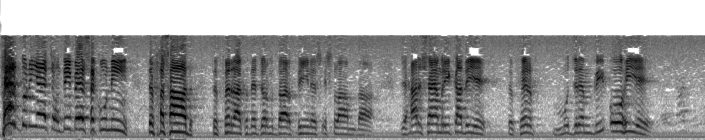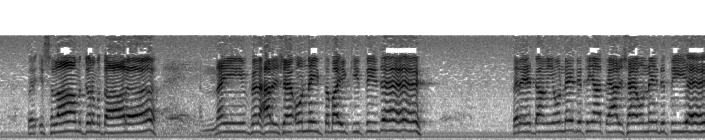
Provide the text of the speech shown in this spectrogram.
پھر دنیا چی بے سکونی، تے فساد، تے پھر رکھ دے جرمدار دین اس اسلام دا۔ جے ہر شہ امریکہ دیے تو پھر مجرم بھی اوہی ہے۔ پھر اسلام جرمدار نہیں، پھر ہر شہ ان تباہی کی جائے پھر ایڈا بھی انہیں دتی تیار شہ انہیں دتی ہے۔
